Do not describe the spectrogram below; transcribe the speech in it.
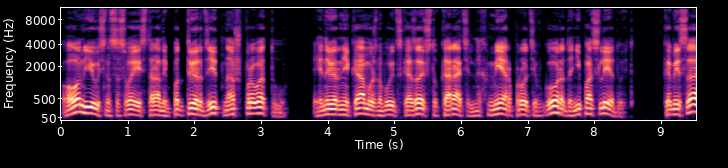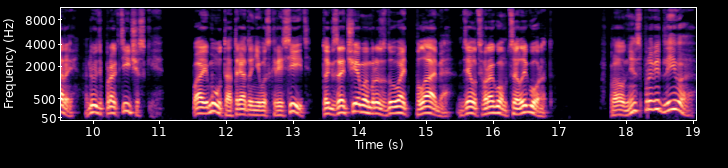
Он, Юсин, со своей стороны подтвердит нашу правоту. И наверняка можно будет сказать, что карательных мер против города не последует. Комиссары — люди практические. Поймут, отряда не воскресить, так зачем им раздувать пламя, делать врагом целый город? Вполне справедливо,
